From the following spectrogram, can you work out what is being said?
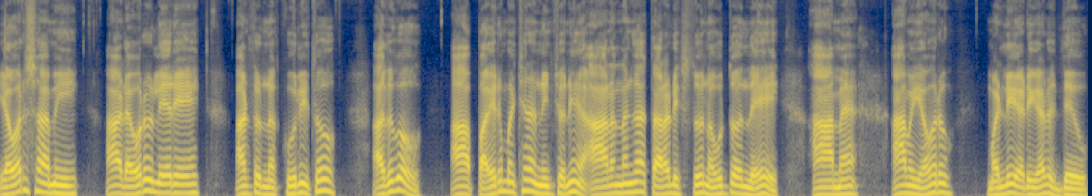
ఎవరు స్వామి ఆడెవరూ లేరే? అంటున్న కూలీతో అదుగో ఆ పైరు మధ్యన నించుని ఆనందంగా తరడిస్తూ నవ్వుతోందే. ఆమె ఆమె ఎవరు? మళ్ళీ అడిగాడు దేవ్.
